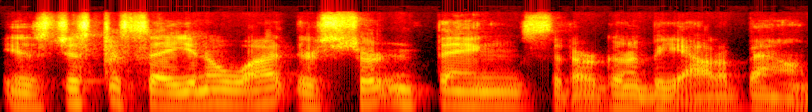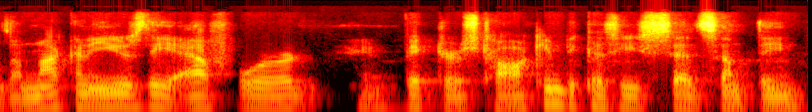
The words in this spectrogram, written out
is just to say, you know what, there's certain things that are going to be out of bounds. I'm not going to use the F word. Victor's talking because he said something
